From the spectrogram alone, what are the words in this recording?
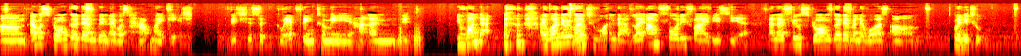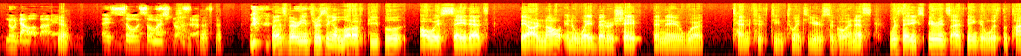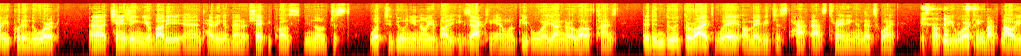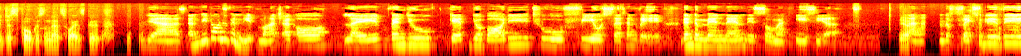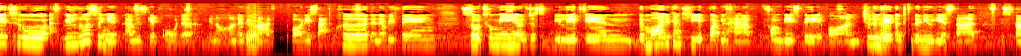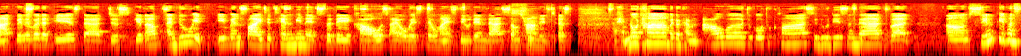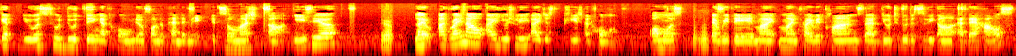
um, I was stronger than when I was half my age, which is a great thing to me, and it, you want that. I want everyone Yeah. to want that. Like I'm 45 this year, and I feel stronger than when I was um 22. No doubt about it. Yeah. It's so so much stronger. but that's very interesting. A lot of people always say that they are now in a way better shape than they were 10, 15, 20 years ago. And that's with that experience, I think, and with the time you put in the work, uh, changing your body and having a better shape because you know just what to do and you know your body exactly. And when people were younger, a lot of times they didn't do it the right way or maybe just half-ass training and that's why it's not really working. But now you just focus and that's why it's good. Yes, and we don't even need much at all. Like when you get your body to feel certain way, then the maintenance is so much easier. Yeah. And the flexibility to we losing it as we get older, you know, and every Yeah. part of the body start to hurt and everything. So to me, I just believe in the more you can keep what you have from this day on. Shouldn't Yeah. wait until the new year start. Start whenever that is. That just get up and do it. Even five to ten minutes a day counts. I always tell my students that sometimes it's just I have no time. I don't have an hour to go to class to do this and that. But um, since people get used to do things at home, you know, from the pandemic, it's so much uh, easier. Yeah. Like uh, right now, I usually I just teach at home almost Mhm. every day. My my private clients that used to do this uh, at their house,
